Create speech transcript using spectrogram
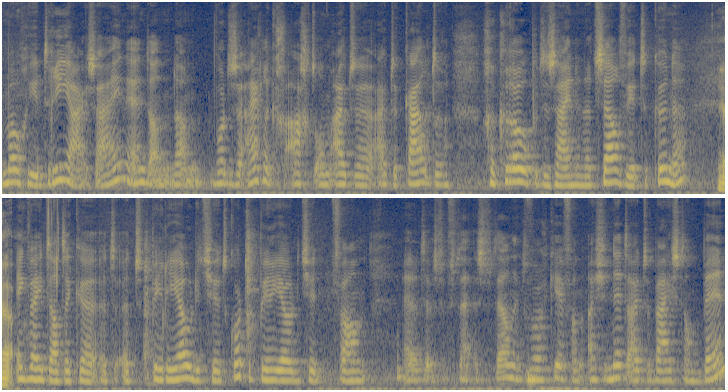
mogen hier drie jaar zijn. En dan, dan worden ze eigenlijk geacht om uit de, uit de kuil te, gekropen te zijn en het zelf weer te kunnen. Ja. Ik weet dat ik eh, het, het periodetje, het korte periodetje van, dat vertelde ik de vorige keer, van als je net uit de bijstand bent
